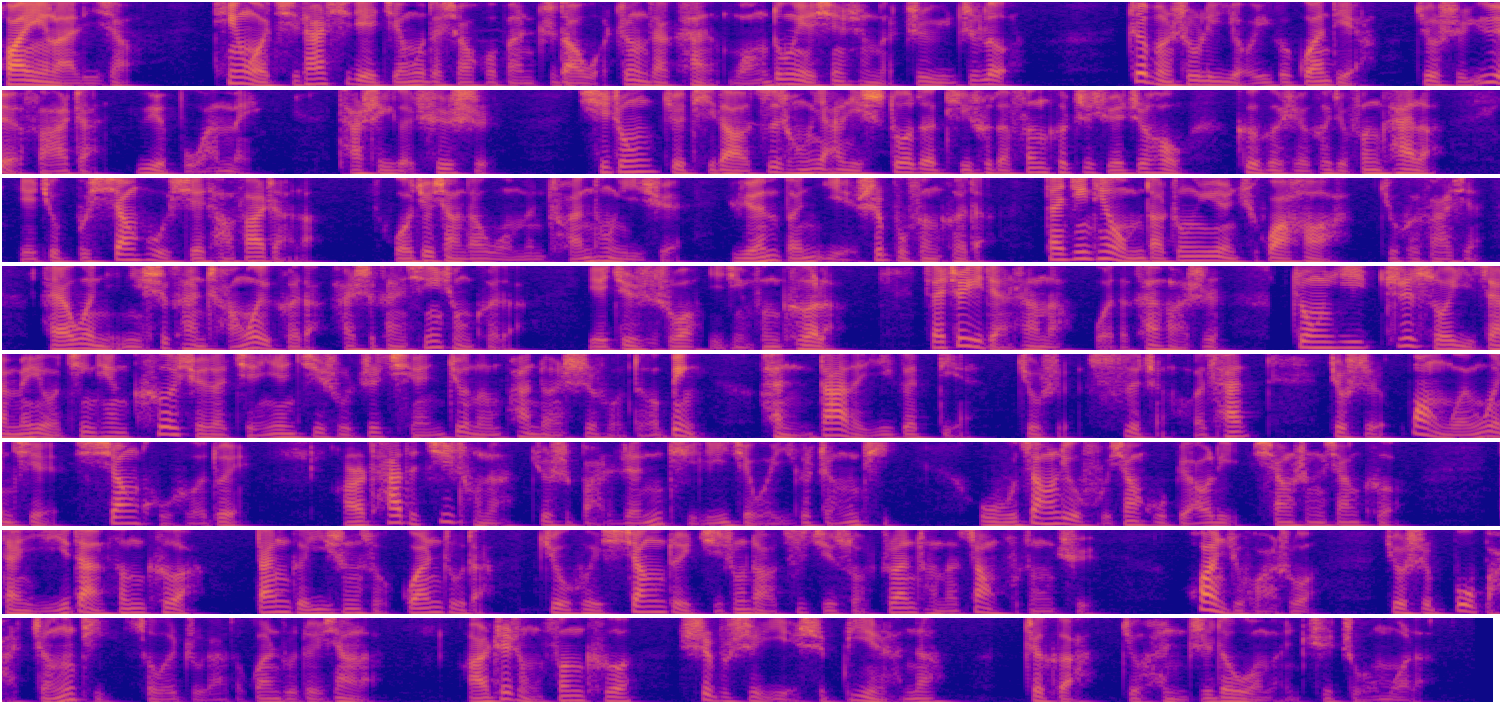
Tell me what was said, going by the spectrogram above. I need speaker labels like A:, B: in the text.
A: 欢迎来理想。听我其他系列节目的小伙伴知道，我正在看王东岳先生的《知鱼之乐》这本书里有一个观点啊，就是越发展越不完美，它是一个趋势。其中就提到，自从亚里士多德提出的分科之学之后，各个学科就分开了，也就不相互协调发展了。我就想到我们传统医学原本也是不分科的，但今天我们到中医院去挂号啊，就会发现还要问你你是看肠胃科的还是看心胸科的，也就是说已经分科了。在这一点上呢，我的看法是。中医之所以在没有今天科学的检验技术之前就能判断是否得病，很大的一个点就是四诊合参，就是望闻问切相互核对。而它的基础呢，就是把人体理解为一个整体，五脏六腑相互表里，相生相克。但一旦分科啊，单个医生所关注的就会相对集中到自己所专长的脏腑中去。换句话说，就是不把整体作为主要的关注对象了。而这种分科是不是也是必然呢？这个啊，就很值得我们去琢磨了。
